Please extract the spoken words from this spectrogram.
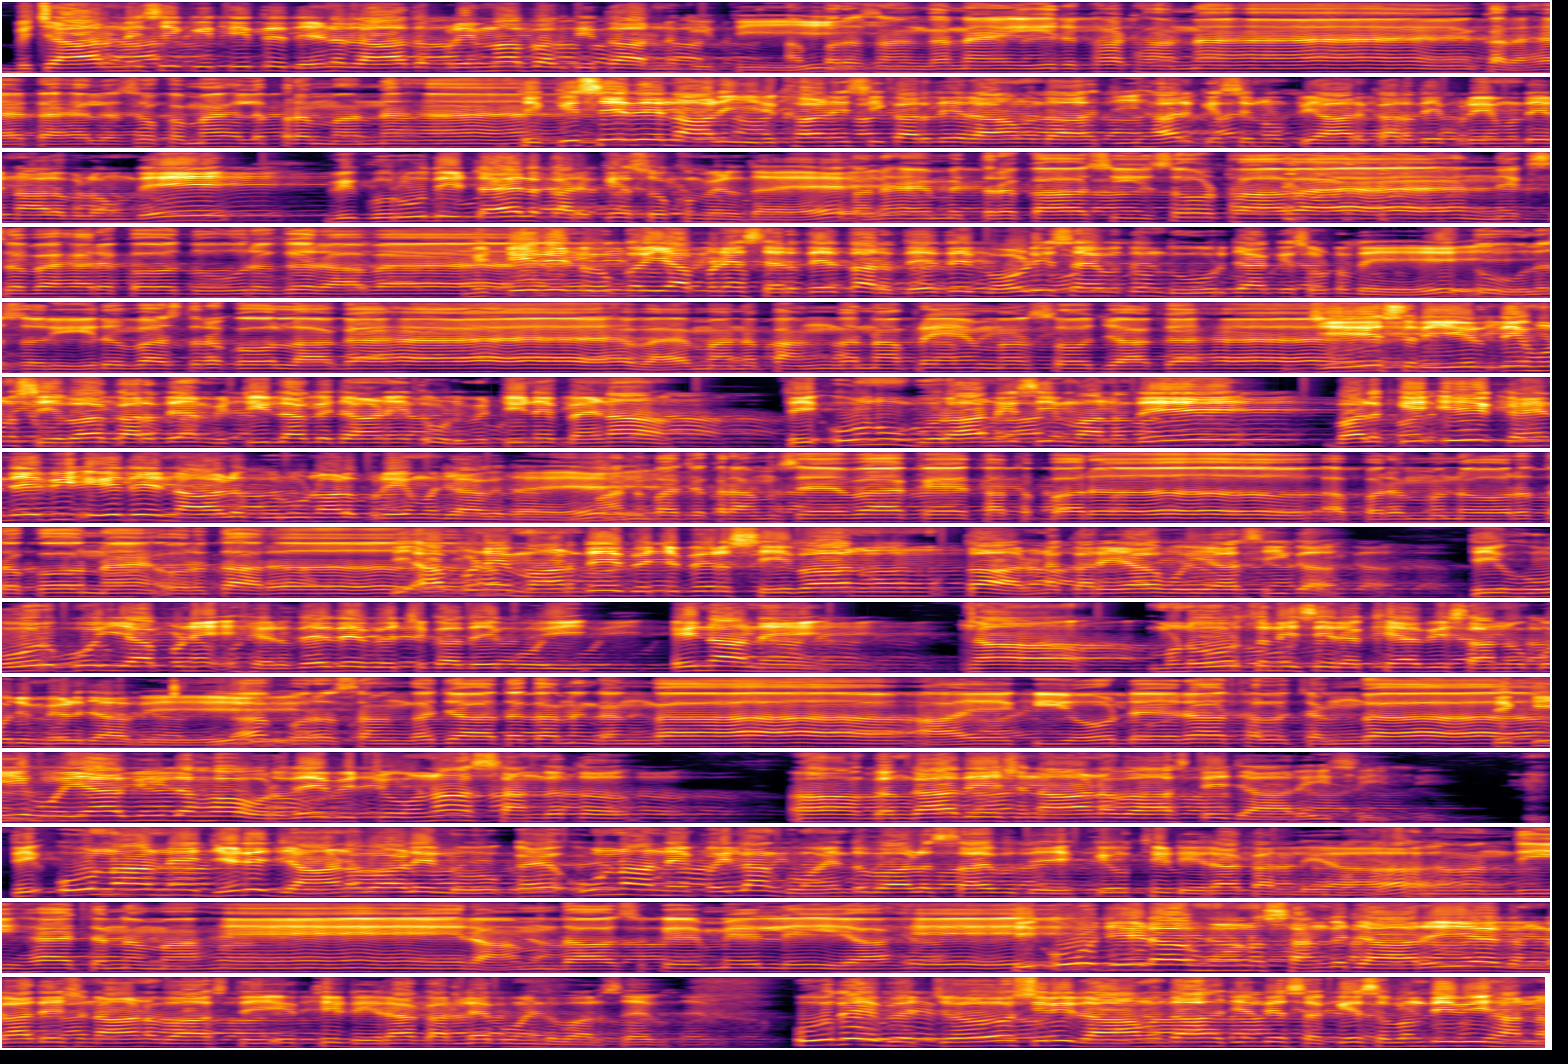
ਵਿਚਾਰ ਨਹੀਂ ਸੀ ਕੀਤੀ ਤੇ ਦਿਨ ਰਾਤ ਪ੍ਰੇਮਾ ਭਗਤੀ ਧਾਰਨ ਕੀਤੀ। ਅਪਰਸੰਗ ਨੈ ਈਰਖਾ ਠਾਨ ਹੈ ਕਰ ਹੈ ਟਹਿਲ ਸੁਖ ਮਹਿਲ ਪ੍ਰਮਨ ਹੈ। ਤੇ ਕਿਸੇ ਦੇ ਨਾਲ ਈਰਖਾ ਨਹੀਂ ਸੀ ਕਰਦੇ ਰਾਮਦਾਸ ਜੀ ਹਰ ਕਿਸੇ ਨੂੰ ਪਿਆਰ ਕਰਦੇ ਪ੍ਰੇਮ ਦੇ ਨਾਲ ਬੁਲਾਉਂਦੇ। ਵੀ ਗੁਰੂ ਦੀ ਟਹਿਲ ਕਰਕੇ ਸੁਖ ਮਿਲਦਾ ਹੈ। ਹੈ ਮਿੱਤਰ ਕਾ ਸੀਸੋ ਠਾਵੈ ਨਿਕਸ ਬਹਿਰ ਕੋ ਦੂਰ ਗਰਾਵੈ। ਮਿੱਟੀ ਦੀ ਟੋਕਰੀ ਆਪਣੇ ਸਿਰ ਤੇ ਧਰਦੇ ਤੇ ਬੌਲੀ ਸਾਹਿਬ ਤੋਂ ਦੂਰ ਜਾ ਕੇ ਸੁੱਟਦੇ ਧੂਲ ਸਰੀਰ ਵਸਤਰ ਕੋ ਲਾਗੈ ਹੈ ਵੈ ਮਨ ਭੰਗ ਨ ਪ੍ਰੇਮ ਸੋ ਜਗ ਹੈ ਜੇ ਸਰੀਰ ਤੇ ਹੁਣ ਸੇਵਾ ਕਰਦਿਆਂ ਮਿੱਟੀ ਲੱਗ ਜਾਣੀ ਧੂੜ ਮਿੱਟੀ ਨੇ ਪੈਣਾ ਤੇ ਉਹਨੂੰ ਬੁਰਾ ਨਹੀਂ ਸੀ ਮੰਨਦੇ। ਬਲਕਿ ਇਹ ਕਹਿੰਦੇ ਵੀ ਇਹਦੇ ਨਾਲ ਗੁਰੂ ਨਾਲ ਪ੍ਰੇਮ ਜਾਗਦਾ ਹੈ। ਮਨ ਬਚ ਕਰਮ ਸੇਵਾ ਕੇ ਤਤਪਰ ਅਪਰ ਮਨੋਰਥ ਕੋ ਨੈ ਉਰ ਧਰ। ਤੇ ਆਪਣੇ ਮਨ ਦੇ ਵਿੱਚ ਫਿਰ ਸੇਵਾ ਨੂੰ ਧਾਰਨ ਕਰਿਆ ਹੋਇਆ ਸੀਗਾ। ਤੇ ਹੋਰ ਕੋਈ ਆਪਣੇ ਹਿਰਦੇ ਦੇ ਵਿੱਚ ਕਦੇ ਕੋਈ ਇਹਨਾਂ ਨੇ ਮਨੋਰਥ ਨਹੀਂ ਸੀ ਰੱਖਿਆ ਵੀ ਸਾਨੂੰ ਕੁਝ ਮਿਲ ਜਾਵੇ। ਪੁਰ ਸੰਗ ਜਾਤ ਗਨ ਗੰਗਾ ਆਏ ਕੀਓ ਡੇਰਾ ਥਲ ਚੰਗਾ। ਤੇ ਕੀ ਹੋਇਆ ਵੀ ਲਾਹੌਰ ਦੇ ਵਿੱਚੋਂ ਨਾ ਸੰਗਤ ਗੰਗਾ ਦੇ ਇਸ਼ਨਾਨ ਵਾਸਤੇ ਜਾ ਰਹੀ ਸੀ। ਤੇ ਉਹਨਾਂ ਨੇ ਜਿਹੜੇ ਜਾਣ ਵਾਲੇ ਲੋਕ ਐ ਉਹਨਾਂ ਨੇ ਪਹਿਲਾਂ ਗੋਇੰਦਵਾਲ ਸਾਹਿਬ ਦੇਖ ਕੇ ਉੱਥੇ ਡੇਰਾ ਕਰ ਲਿਆ। ਸਨਵੰਦੀ ਹੈ ਤਨ ਮਾਹੇ ਰਾਮਦਾਸ ਕੇ ਮੇਲੇ ਆਹੇ। ਤੇ ਉਹ ਜਿਹੜਾ ਹੁਣ ਸੰਗ ਜਾ ਰਹੇ ਆ ਗੰਗਾ ਦੇ ਇਸ਼ਨਾਨ ਵਾਸਤੇ ਇੱਥੇ ਡੇਰਾ ਕਰ ਲਿਆ ਗੋਇੰਦਵਾਲ ਸਾਹਿਬ। ਉਹਦੇ ਵਿੱਚ ਸ੍ਰੀ ਰਾਮਦਾਸ ਜੀ ਦੇ ਸਕੇ ਸੰਬੰਧੀ ਵੀ ਹਨ।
